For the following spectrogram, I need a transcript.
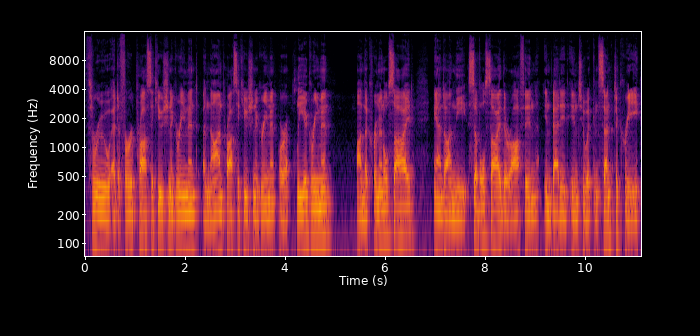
through a deferred prosecution agreement, a non prosecution agreement, or a plea agreement on the criminal side. And on the civil side, they're often embedded into a consent decree.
